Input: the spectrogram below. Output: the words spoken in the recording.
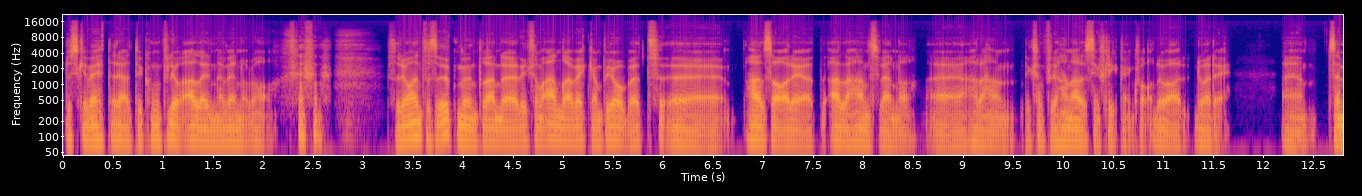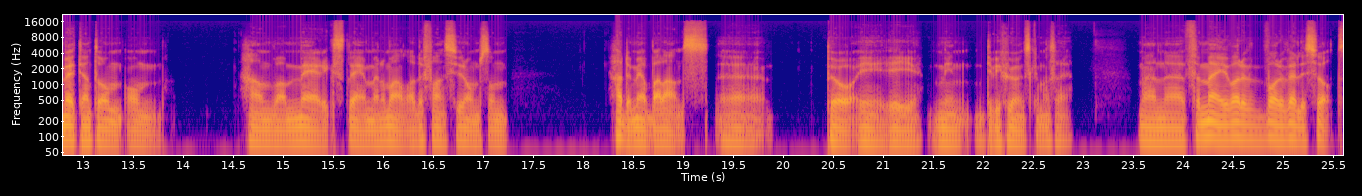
du ska veta det att du kommer förlora alla dina vänner du har. så det var inte så uppmuntrande liksom andra veckan på jobbet. Uh, han sa det att alla hans vänner uh, hade han, liksom, för han hade sin flickvän kvar, det var, det var det. sen vet jag inte om, om han var mer extrem än de andra. Det fanns ju de som hade mer balans eh, på, i, i, min division ska man säga. Men eh, för mig var det, var det väldigt svårt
